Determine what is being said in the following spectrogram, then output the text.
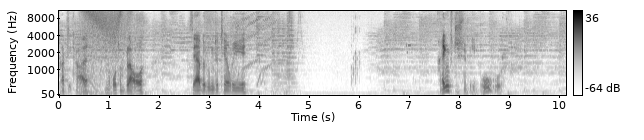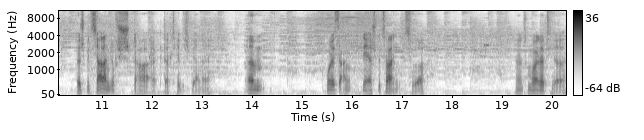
radikal in Rot und Blau. Sehr berühmte Theorie. Wie oh. Spezialangriff stark, das hätte ich gerne. Ähm, oder ist der, An der Spezialangriff ist höher? Dann tun wir das hier.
